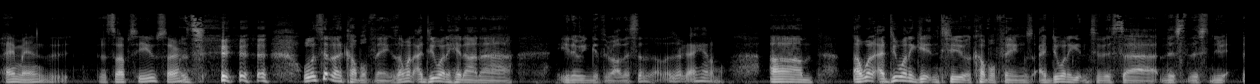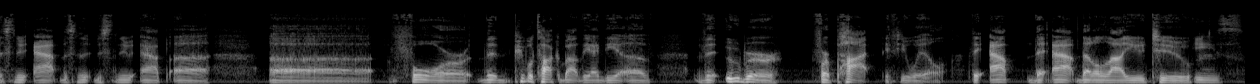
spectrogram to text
Hey man, it's up to you, sir. well, let's hit on a couple things. I want I do want to hit on uh you know, we can get through all this. And there's our guy Hannibal. Um, I want, I do want to get into a couple things. I do want to get into this, uh, this, this new, this new app, this new, this new app, uh, uh, for the people talk about the idea of the Uber for pot, if you will. The app, the app that'll allow you to, Eaze.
